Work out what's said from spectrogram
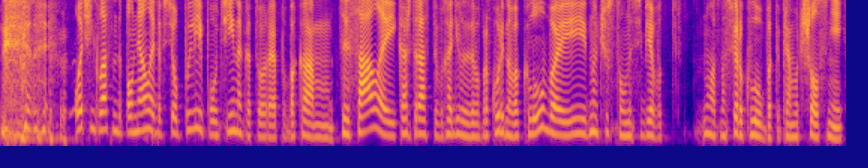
Очень классно дополняло это все пыль и паутина, которая по бокам свисала, и каждый раз ты выходил из этого прокуренного клуба и, ну, чувствовал на себе вот, ну, атмосферу клуба, ты прям вот шел с ней.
